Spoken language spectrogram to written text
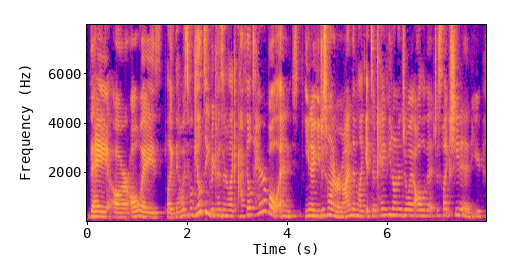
they are always like they always feel guilty because they're like I feel terrible and you know you just want to remind them like it's okay if you don't enjoy all of it just like she did you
